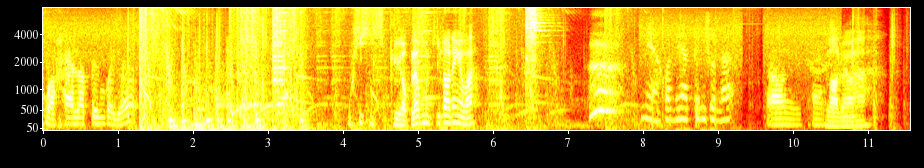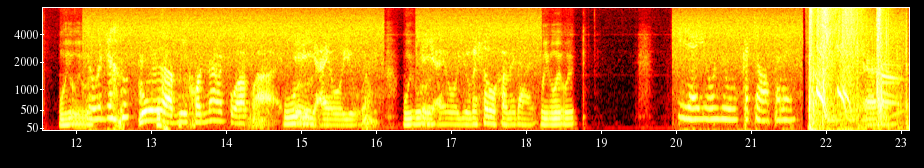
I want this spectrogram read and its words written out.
หัวแคนเราตึงกว่าเยอะอุ๊ยเกือบแล้วเมื่อกี้รอดได้ไงวะ เนี่ยคนเนี้ยตึงสุดละเออใช่รอดไหมวะ อุ้ยอุ้ยอุ้ยดูดูนี่มีคนน่ากลัวกว่า อุ้ย A I O U อะ อุ้ยอุ้ A ย I O U ไม่สู้เขาไม่ได้ อุ้ยอุ้ยอุ้ย เอไอยูยูกระจอกไปเลยเออ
